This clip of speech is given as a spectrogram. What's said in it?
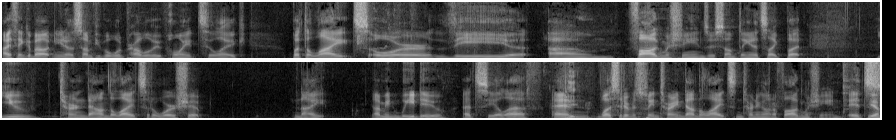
I think about, you know, some people would probably point to like, but the lights or the um, fog machines or something. And it's like, but you turn down the lights at a worship night. I mean, we do at CLF. And what's the difference between turning down the lights and turning on a fog machine? It's Yeah.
